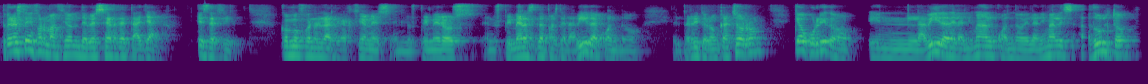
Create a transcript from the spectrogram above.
pero esta información debe ser detallada. Es decir, cómo fueron las reacciones en, los primeros, en las primeras etapas de la vida, cuando el perrito era un cachorro, qué ha ocurrido en la vida del animal cuando el animal es adulto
